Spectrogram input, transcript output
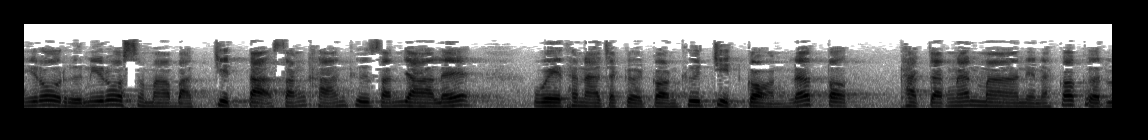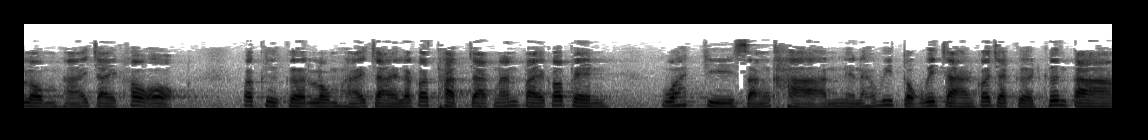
นิโรธหรือนิโรธสมาบัติ จิตตสังขารคือสัญญาและ เวทนาจะเกิดก่อนคือจิตก่อน แล้วต่อถัดจากนั้นมาเนี่ยนะก็เกิดลมหายใจเข้าออก ก็คือเกิดลมหายใจแล้วก็ถัดจากนั้นไปก็เป็นวจีสังขารเนี่ยนะวิตกวิจารก็จะเกิดขึ้นตาม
